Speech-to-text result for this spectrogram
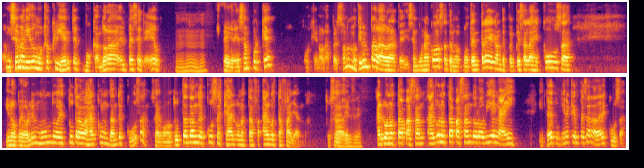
A mí se me han ido muchos clientes buscando la- el peseteo y regresan, ¿por qué? Porque no, las personas no tienen palabras, te dicen una cosa, te, no, no te entregan, después empiezan las excusas. Y lo peor del mundo es tú trabajar con dando excusas. O sea, cuando tú estás dando excusas es que algo no está algo está fallando. Tú sabes, sí, sí. algo no está pasando, algo no está pasándolo bien ahí. Y entonces tú tienes que empezar a dar excusas.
